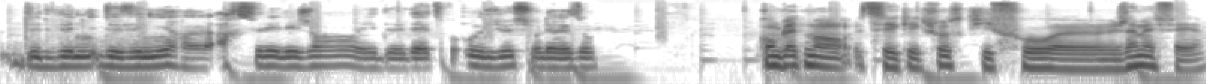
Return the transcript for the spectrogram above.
de, venir euh, harceler les gens et d'être odieux sur les réseaux. Complètement, c'est quelque chose qu'il faut euh, jamais faire.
